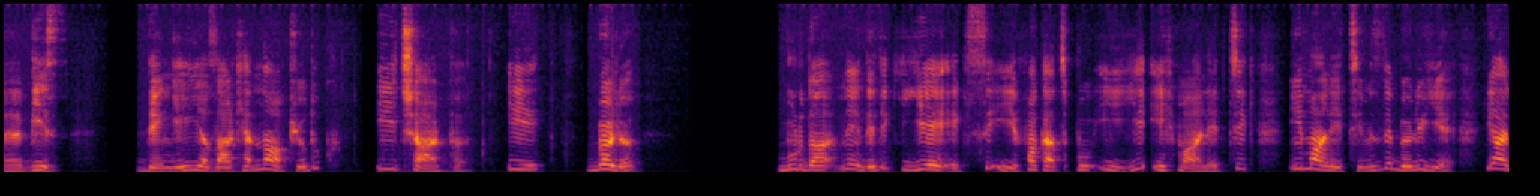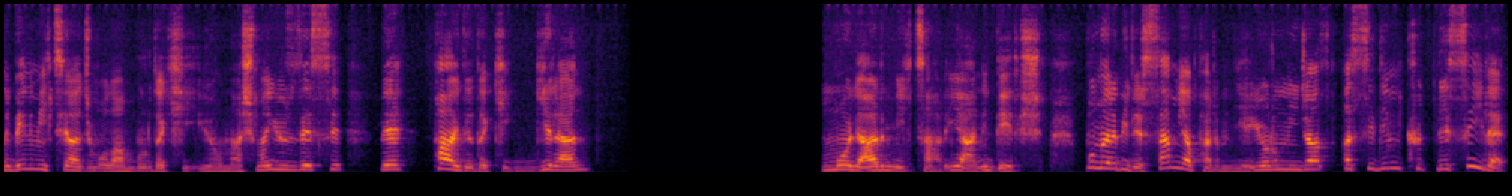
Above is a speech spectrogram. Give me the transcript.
e, biz dengeyi yazarken ne yapıyorduk? i çarpı i bölü Burada ne dedik? Y eksi i. Fakat bu i'yi ihmal ettik. İhmal ettiğimizde bölü y. Yani benim ihtiyacım olan buradaki iyonlaşma yüzdesi ve paydadaki giren molar miktarı yani derişim. Bunları bilirsem yaparım diye yorumlayacağız. Asidin kütlesi ile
